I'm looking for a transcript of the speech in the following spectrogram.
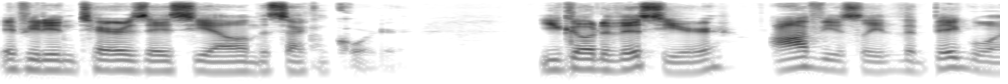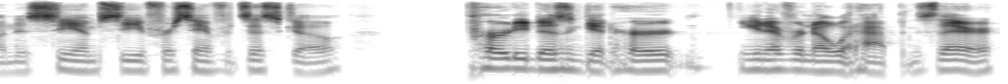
if he didn't tear his ACL in the second quarter. You go to this year, obviously the big one is CMC for San Francisco. Purdy doesn't get hurt. You never know what happens there.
